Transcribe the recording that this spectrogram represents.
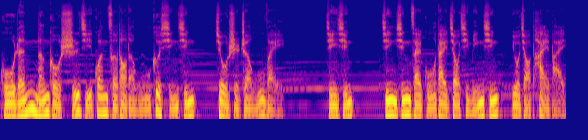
古人能够实际观测到的五个行星就是这五尾。金星，金星在古代叫起明星，又叫太白。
